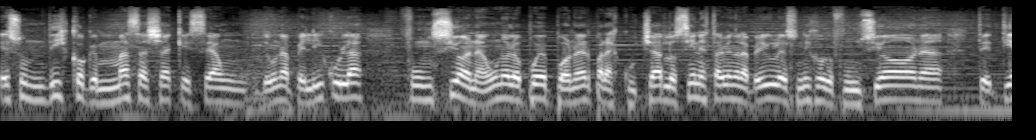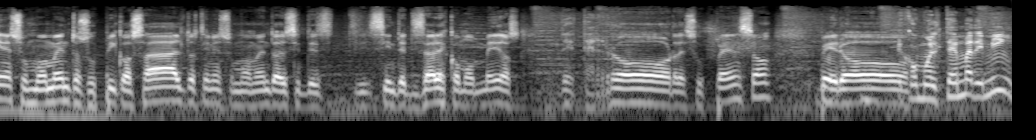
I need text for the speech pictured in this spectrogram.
es un disco que más allá que sea un- de una película, funciona. Uno lo puede poner para escucharlo sin estar viendo la película, es un disco que funciona, te- tiene sus momentos, sus picos altos, tiene sus momentos de sinte- sintetizadores como medios de terror, de suspenso, pero... Como el tema de Ming.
